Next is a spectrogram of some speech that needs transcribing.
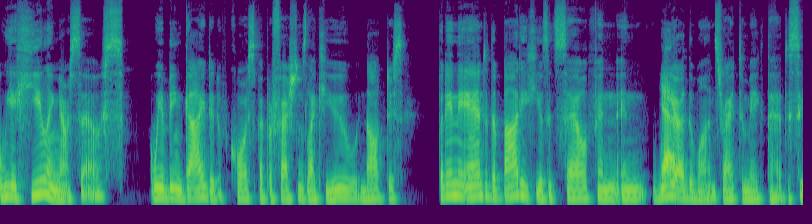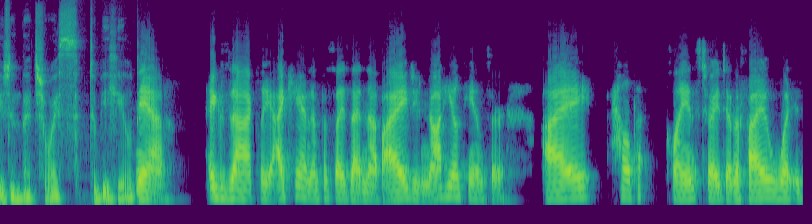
we are healing ourselves we are being guided, of course, by professions like you and doctors. But in the end, the body heals itself, and, and we yeah. are the ones, right, to make that decision, that choice to be healed. Yeah, exactly. I can't emphasize that enough. I do not heal cancer. I help clients to identify what is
